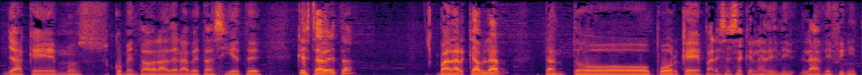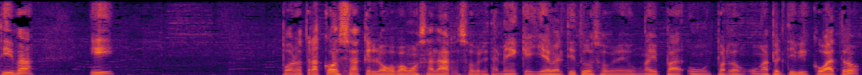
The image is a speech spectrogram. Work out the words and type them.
ya que hemos comentado ahora de la beta 7, que esta beta va a dar que hablar, tanto porque parece ser que es la definitiva y por otra cosa que luego vamos a hablar sobre también que lleva el título sobre un iPad, un, perdón, un Apple TV 4,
